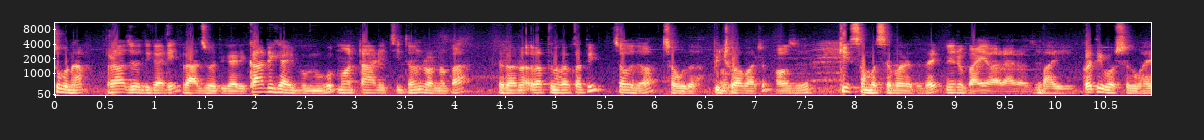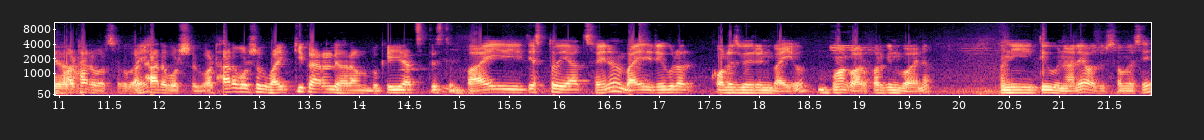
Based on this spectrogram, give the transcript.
शुभ नाम राजु अधिकारी राजु अधिकारी कहाँदेखि आइपुग्नु हो म टाढी चितवन रनपा र रत्नगर कति? चौध। चौध। पिठुवाबाट? हजुर। के समस्या पऱ्यो त मेरो भाइ हराएर हजुर। भाइ कति वर्षको भाइ? अठार वर्षको भाइ। अठार वर्षको। अठार वर्षको भाइ के कारणले हराउनु भयो? केही याद छ त्यस्तो? भाइ त्यस्तो याद छैन। भाइ रेगुलर कलेज गइरहने भाइ हो। उहाँ घर फर्किनु भएन। अनि त्यो हुनाले हजुर समस्या।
